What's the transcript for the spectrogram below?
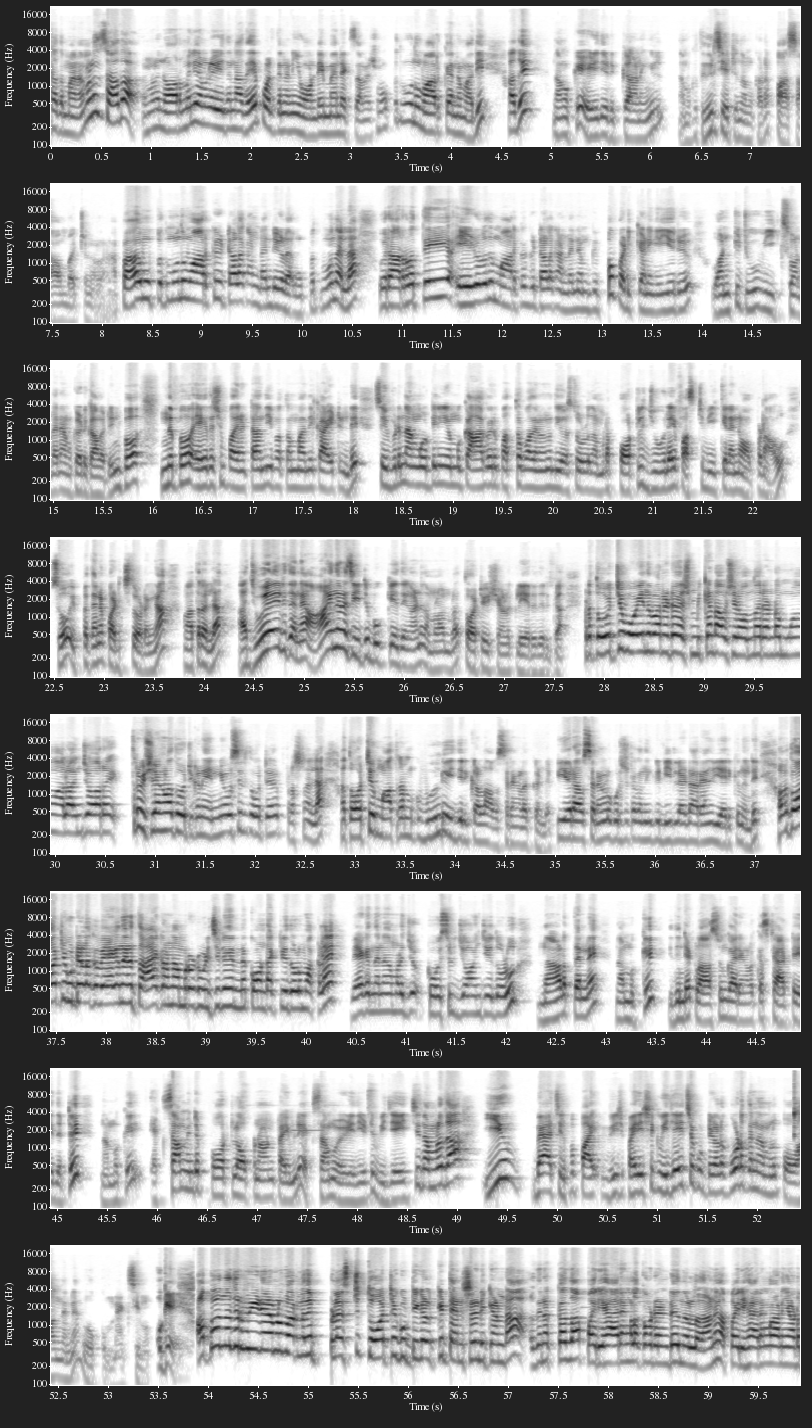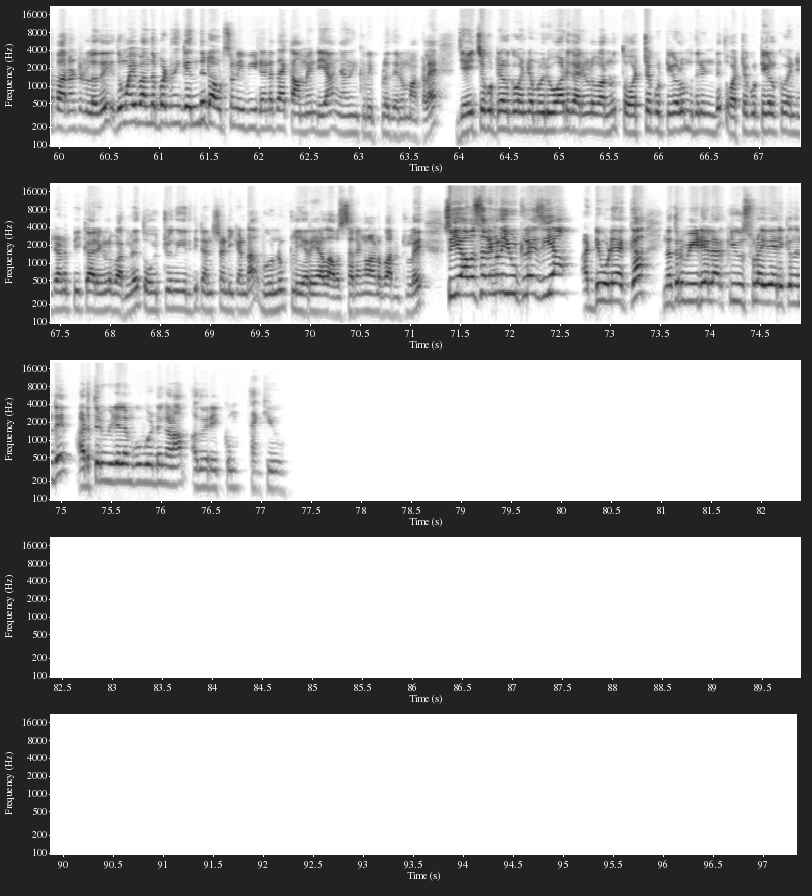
ശതമാനം. നമ്മൾ സാധാ നമ്മൾ നോർമലി നമ്മൾ എഴുതുന്ന അതേപോലെ തന്നെയാണ് ഈ ഓൺ ഡിമാൻഡ് എക്സാം പക്ഷേ മുപ്പത്തിമൂന്ന് മാർക്ക് തന്നെ മതി. അത് നമുക്ക് എഴുതിയെടുക്കുകയാണെങ്കിൽ നമുക്ക് തീർച്ചയായിട്ടും നമുക്ക് അവിടെ പാസ്സാവാൻ പറ്റുന്നതാണ് അപ്പോൾ ആ മുപ്പത്തിമൂന്ന് മാർക്ക് കിട്ടാനുള്ള കണ്ടന്റുകൾ മുപ്പത്തിമൂന്നല്ല ഒരു അറുപത്തേഴ് എഴുപത് മാർക്ക് കിട്ടാനുള്ള കണ്ടന്റ് നമുക്ക് ഇപ്പോൾ പഠിക്കുകയാണെങ്കിൽ ഈ ഒരു വൺ ടു ടു വീക്സ് കൊണ്ട് തന്നെ നമുക്ക് എടുക്കാൻ പറ്റും. ഇപ്പോൾ ഇന്നിപ്പോൾ ഏകദേശം പതിനെട്ടാം തീയതി പത്തൊമ്പതാം തീയതി ആയിട്ടുണ്ട്. സോ ഇവിടുന്ന് അങ്ങോട്ട് ഇനി നമുക്ക് ആകെ ഒരു പത്തോ പതിനൊന്ന് ദിവസമുള്ളൂ നമ്മുടെ പോർട്ടൽ ജൂലൈ ഫസ്റ്റ് വീക്കിൽ തന്നെ ഓപ്പൺ ആവും. സോ ഇപ്പോൾ തന്നെ പഠിച്ചു തുടങ്ങുക. മാത്രമല്ല ആ ജൂലൈയിൽ തന്നെ ആയിരം സീറ്റ് ബുക്ക് ചെയ്തുകൊണ്ട് നമ്മൾ നമ്മുടെ തോറ്റ വിഷയങ്ങൾ ക്ലിയർ ചെയ്തെടുക്കുക ഇവിടെ തോറ്റു പോയി എന്ന് പറഞ്ഞിട്ട് വിഷമിക്കേണ്ട ആവശ്യമില്ല. ഒന്നോ രണ്ടോ മൂന്നോ നാലോ അഞ്ചോ ആറ് ഇത്ര വിഷയങ്ങളാണ് തോറ്റിക്കണം എൻ ഒസിൽ തോറ്റ പ്രശ്നമല്ല. ആ തോറ്റ് മാത്രം നമുക്ക് വീണ്ടും എഴുതിയിരിക്കാനുള്ള അവസരങ്ങളൊക്കെ ഉണ്ട്. ഇപ്പോൾ ഈ ഒരു അവസരങ്ങളെ കുറിച്ചിട്ടൊക്കെ നിങ്ങൾക്ക് ഡീറ്റെയിൽ ആയിട്ട് അറിയാൻ വിചാരിക്കുന്നുണ്ട്. അപ്പോൾ തോറ്റ കുട്ടികളൊക്കെ വേഗം തന്നെ താഴെ കാണുന്ന നമ്മളോട് വിളിച്ചിട്ട് എന്നെ കോൺടാക്ട് ചെയ്തോളൂ മക്കളെ. വേഗം തന്നെ നമ്മുടെ കോഴ്സിൽ ജോയിൻ ചെയ്തോളൂ. നാളെ തന്നെ നമുക്ക് ഇതിന്റെ ക്ലാസ്സും കാര്യങ്ങളൊക്കെ സ്റ്റാർട്ട് ചെയ്തിട്ട് നമുക്ക് എക്സാമിന്റെ പോർട്ടൽ ഓപ്പൺ ആവുന്ന ടൈമിൽ എക്സാം എഴുതിയിട്ട് വിജയിച്ച് നമ്മളിതാ ഈ ബാച്ചിൽ ഇപ്പോൾ പരീക്ഷയ്ക്ക് വിജയിച്ച കുട്ടികളെ കൂടെ തന്നെ നമ്മൾ പോകാൻ തന്നെ നോക്കും മാക്സിമം ഓക്കെ അപ്പോൾ ഇന്നത്തെ വീഡിയോ നമ്മൾ പറഞ്ഞത് പ്ലസ് ടു തോറ്റ കുട്ടികൾക്ക് ടെൻഷൻ അടിക്കേണ്ട. അതിനൊക്കെ ദാ പരിഹാരങ്ങളൊക്കെ ഇവിടെ ഉണ്ട് എന്നുള്ളതാണ്. ആ പരിഹാരങ്ങളാണ് ഞാൻ അവിടെ പറഞ്ഞിട്ടുള്ളത്. ഇതുമായി ബന്ധപ്പെട്ട് നിങ്ങൾക്ക് എന്ത് ഡൗട്ട്സ് ഉണ്ട് ഈ വീഡിയോനത്തെ കമന്റ് ചെയ്യാം. ഞാൻ നിങ്ങൾക്ക് റിപ്ലൈ തരും മക്കളെ. ജയിച്ച കുട്ടികൾക്ക് വേണ്ടി നമ്മൾ ഒരുപാട് കാര്യങ്ങൾ പറഞ്ഞു. തോറ്റ കുട്ടികളും ഇതിലുണ്ട്. തോറ്റ കുട്ടികൾക്ക് വേണ്ടിയിട്ടാണ് ഈ കാര്യങ്ങൾ പറഞ്ഞത്. തോറ്റു എന്ന് കരുതി ടെൻഷൻ അടിക്കേണ്ട. വീണ്ടും ക്ലിയർ ചെയ്യാനുള്ള അവസരങ്ങളാണ് പറഞ്ഞിട്ടുള്ളത്. സോ ഈ അവസരങ്ങൾ യൂട്ടിലൈസ് ചെയ്യുക അടിപൊളിയാക്കുക. ഇന്നത്തെ ഒരു വീഡിയോ എല്ലാവർക്കും യൂസ്ഫുൾ ആയി വിചാരിക്കുന്നുണ്ട്. അടുത്തൊരു വീഡിയോ നമുക്ക് വീണ്ടും കാണാം. അതുവരേക്കും. താങ്ക്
